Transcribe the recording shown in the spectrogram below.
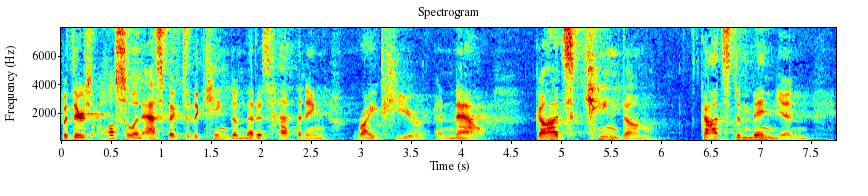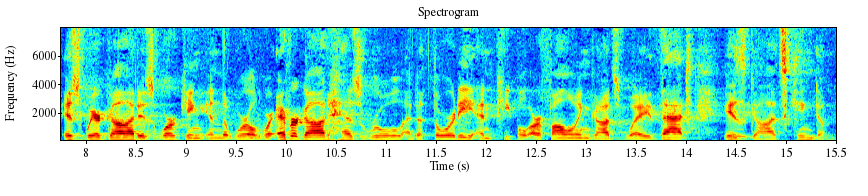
but there's also an aspect to the kingdom that is happening right here and now. God's kingdom, God's dominion, is where God is working in the world. Wherever God has rule and authority and people are following God's way, that is God's kingdom.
